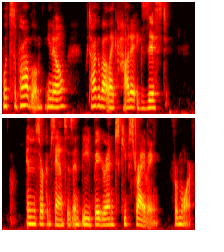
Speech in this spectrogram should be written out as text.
what's the problem? You know, we talk about like how to exist in the circumstances and be bigger and just keep striving for more.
